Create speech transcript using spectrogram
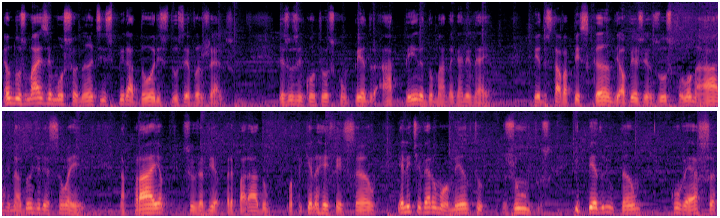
é um dos mais emocionantes e inspiradores dos evangelhos. Jesus encontrou-se com Pedro à beira do mar da Galileia. Pedro estava pescando e, ao ver Jesus, pulou na água e nadou em direção a ele. Na praia, o Senhor já havia preparado uma pequena refeição e ali tiveram um momento juntos. E Pedro, então, conversa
